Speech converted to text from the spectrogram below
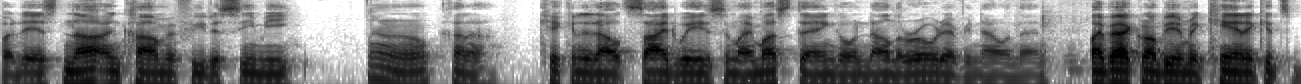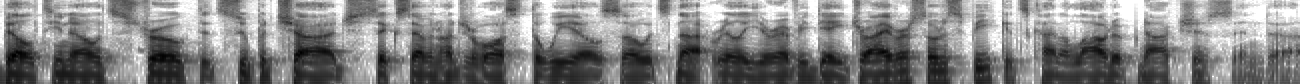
But it's not uncommon for you to see me, I don't know, kind of kicking it out sideways in my Mustang going down the road every now and then. My background being a mechanic, it's built, you know, it's stroked, it's supercharged, six, 700 horse at the wheel. So it's not really your everyday driver, so to speak. It's kind of loud, obnoxious, and uh,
